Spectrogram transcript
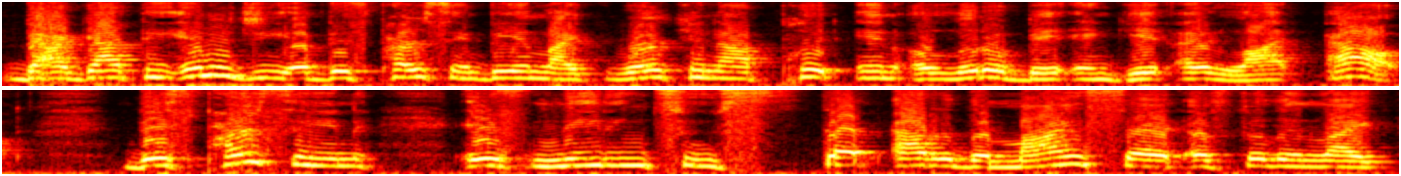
that i got the energy of this person being like where can i put in a little bit and get a lot out? This person is needing to step out of the mindset of feeling like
